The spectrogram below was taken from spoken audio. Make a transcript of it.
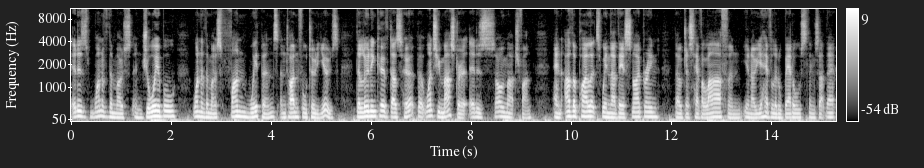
It is one of the most enjoyable, one of the most fun weapons in Titanfall 2 to use. The learning curve does hurt, but once you master it, it is so much fun. And other pilots, when they're there snipering, they'll just have a laugh and, you know, you have little battles, things like that.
